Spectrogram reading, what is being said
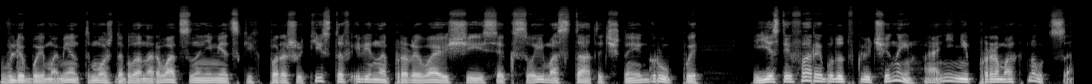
В любой момент можно было нарваться на немецких парашютистов или на прорывающиеся к своим остаточные группы. Если фары будут включены, они не промахнутся.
